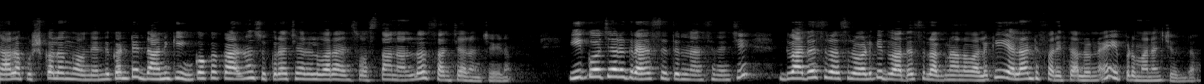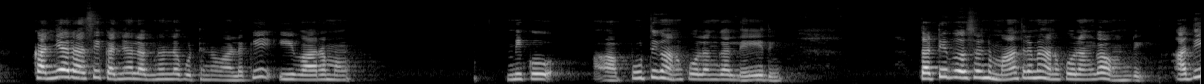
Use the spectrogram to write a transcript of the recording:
చాలా పుష్కలంగా ఉంది. ఎందుకంటే దానికి ఇంకొక కారణం శుక్రాచార్యుల వారు ఆయన స్వస్థానాల్లో సంచారం చేయడం. ఈ గోచార గ్రహస్థితులను అనుసరించి ద్వాదశ రాశుల వాళ్ళకి ద్వాదశ లగ్నాల వాళ్ళకి ఎలాంటి ఫలితాలు ఉన్నాయో ఇప్పుడు మనం చూద్దాం. కన్యా రాశి కన్యా లగ్నంలో పుట్టిన వాళ్ళకి ఈ వారము మీకు పూర్తిగా అనుకూలంగా లేదు. థర్టీ పర్సెంట్ మాత్రమే అనుకూలంగా ఉంది. అది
